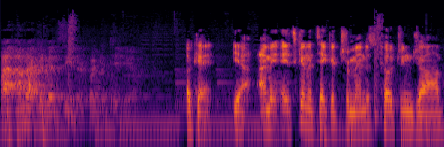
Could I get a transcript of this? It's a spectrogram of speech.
I, am not convinced either, but continue. Okay, yeah, I mean it's going to take a tremendous coaching job.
